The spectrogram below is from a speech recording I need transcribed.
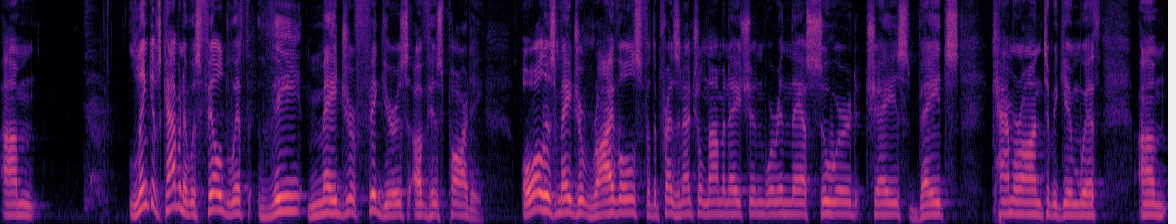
um, Lincoln's cabinet was filled with the major figures of his party. All his major rivals for the presidential nomination were in there, Seward, Chase, Bates, Cameron to begin with. Um,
